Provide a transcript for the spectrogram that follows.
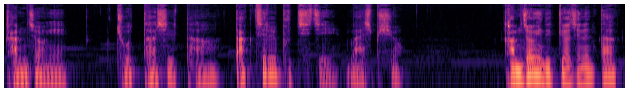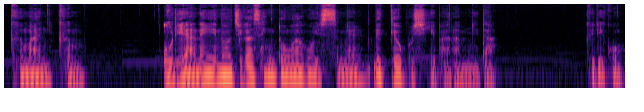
감정에 좋다 싫다 딱지를 붙이지 마십시오. 감정이 느껴지는 딱 그만큼 우리 안에 에너지가 생동하고 있음을 느껴보시기 바랍니다. 그리고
